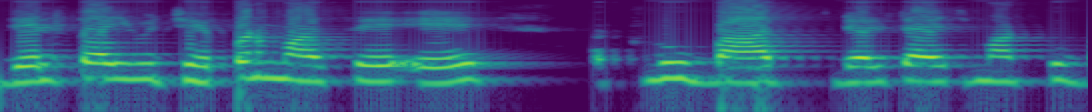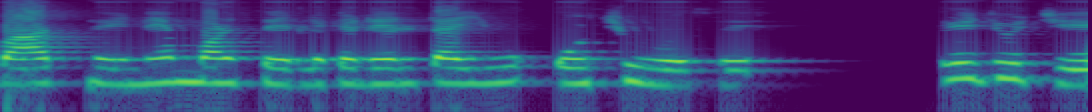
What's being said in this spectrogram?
ડેલ્ટા યુ જે પણ મળશે એ આટલું બાદ, ડેલ્ટા એચમાં આટલું બાદ થઈને મળશે. એટલે કે ડેલ્ટા યુ ઓછું હશે. ત્રીજું છે,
